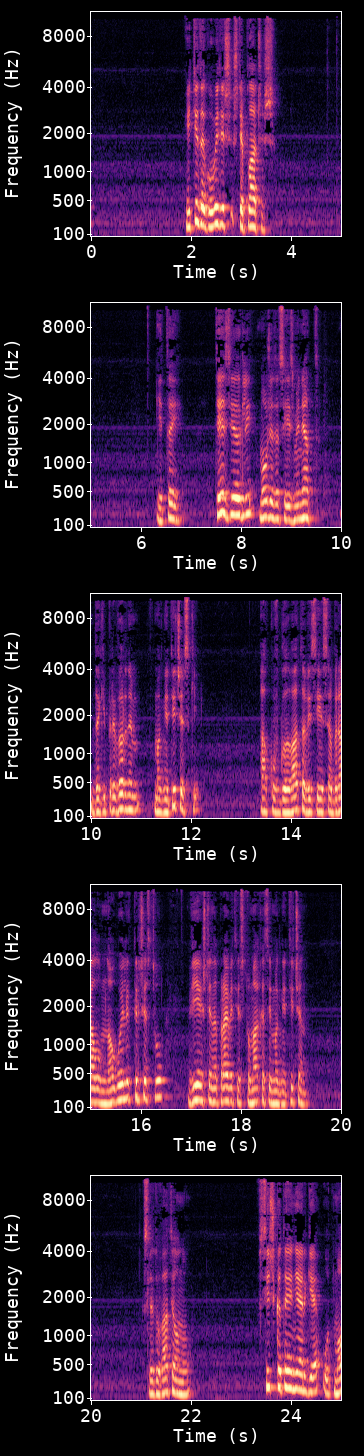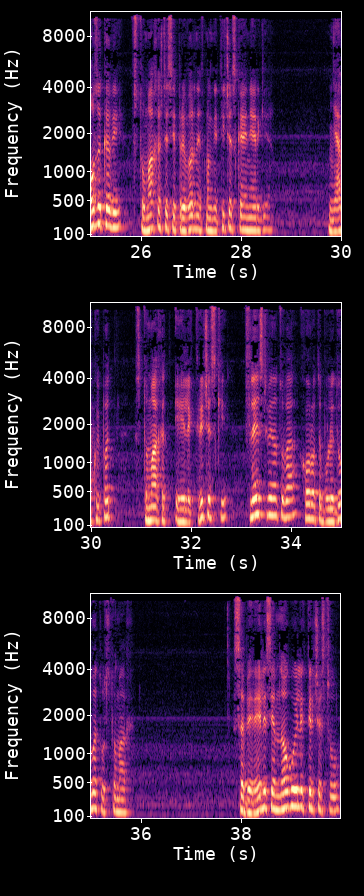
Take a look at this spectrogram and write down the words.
И ти да го видиш, ще плачеш. И тъй. Тези ъгли може да се изменят, да ги превърнем магнетически. Ако в главата ви се е събрало много електричество, вие ще направите стомаха си магнетичен. Следователно, всичката енергия от мозъка ви в стомаха ще се превърне в магнетическа енергия. Някой път стомахът е електрически, вследствие на това хората боледуват от стомах. Събере ли се много електричество,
